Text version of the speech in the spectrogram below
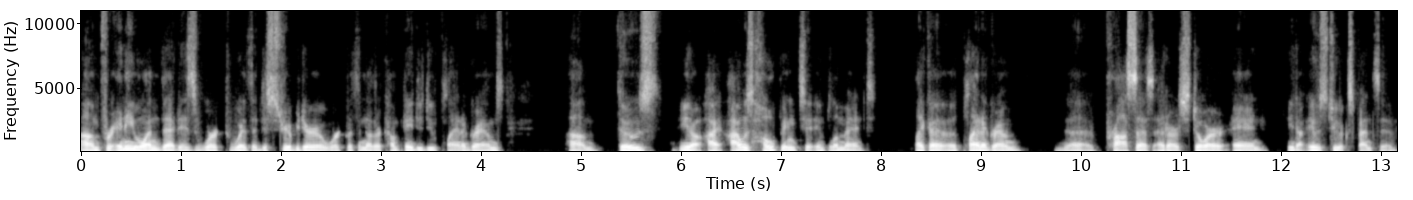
Um, for anyone that has worked with a distributor or worked with another company to do planograms, um, those, you know, I, I was hoping to implement like a, a planogram uh, process at our store, and you know, it was too expensive.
